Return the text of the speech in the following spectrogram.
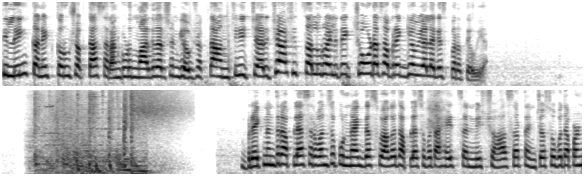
ती लिंक कनेक्ट करू शकता. सरांकडून मार्गदर्शन घेऊ शकता. आमची ही चर्चा अशीच चालू राहिली. तर एक छोटासा ब्रेक घेऊया. लगेच परत येऊया. ब्रेक नंतर आपल्या सर्वांचं पुन्हा एकदा स्वागत. आपल्यासोबत आहेत सन्मित शहा सर. त्यांच्यासोबत आपण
